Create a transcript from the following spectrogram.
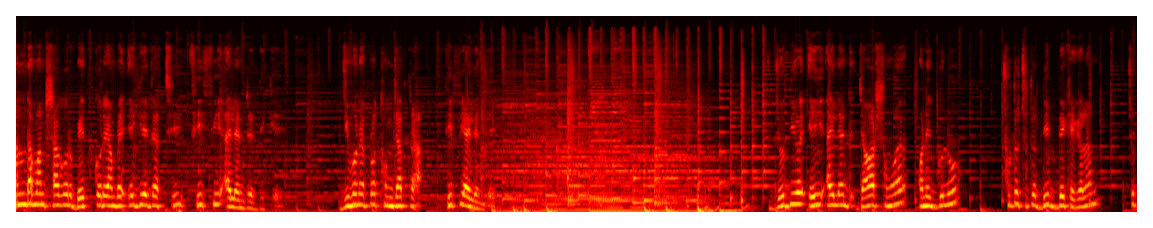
আন্দামান সাগর বেদ করে আমরা এগিয়ে যাচ্ছি ফিফি আইল্যান্ডের দিকে। জীবনের প্রথম যাত্রা ফিফি আইল্যান্ডে। যদিও এই আইল্যান্ড যাওয়ার সময় অনেকগুলো ছোট ছোট দ্বীপ দেখে গেলাম। ছোট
